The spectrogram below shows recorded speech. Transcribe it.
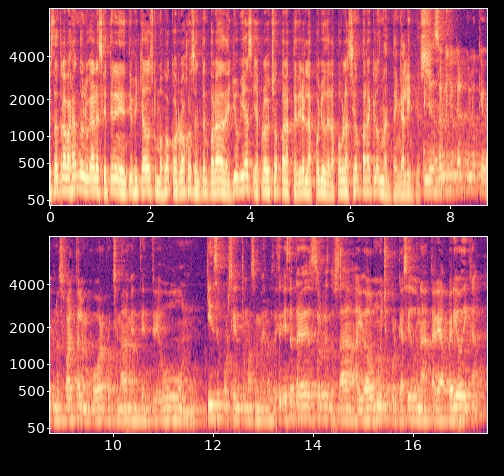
Está trabajando en lugares que tienen identificados como focos rojos en temporada de lluvias y aprovechó para pedir el apoyo de la población para que los mantenga limpios. En Desasolve yo calculo que nos falta a lo mejor aproximadamente entre un 15% más o menos. Esta tarea de Desasolve nos ha ayudado mucho porque ha sido una tarea periódica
